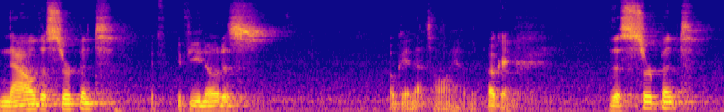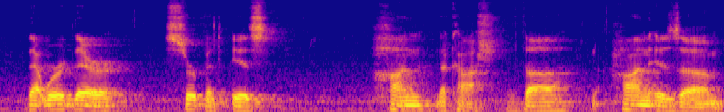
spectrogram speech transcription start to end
Now the serpent, if, if you notice, okay, that's how I have it. Okay. The serpent, that word there, serpent, is Han Nakash. The Han is um,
